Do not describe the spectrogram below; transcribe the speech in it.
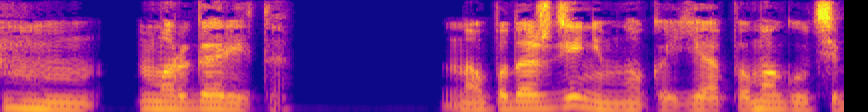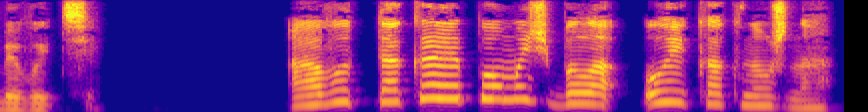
Маргарита. Но подожди немного, я помогу тебе выйти. А вот такая помощь была ой как нужна.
